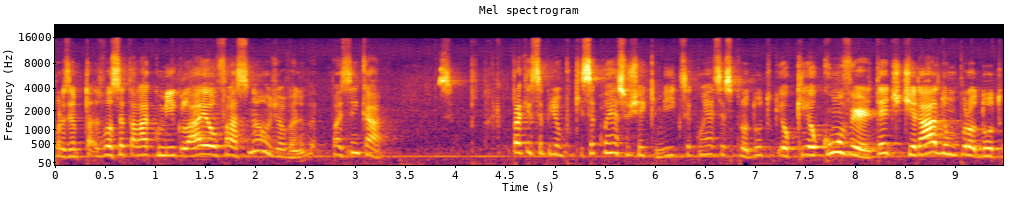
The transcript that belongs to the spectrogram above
por exemplo, tá, você está lá comigo lá, eu falar assim, não, Giovanni, vai sem cá para que você pediu? Porque você conhece o Shake Mix, você conhece esse produto. Eu, eu converter, de tirar de um produto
